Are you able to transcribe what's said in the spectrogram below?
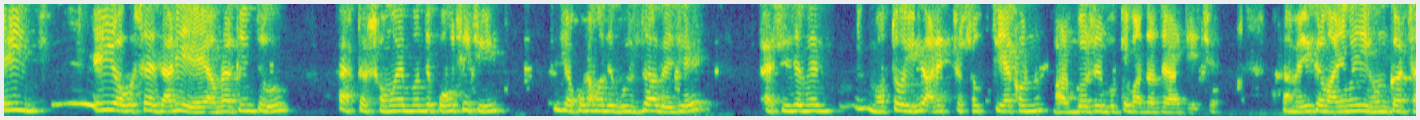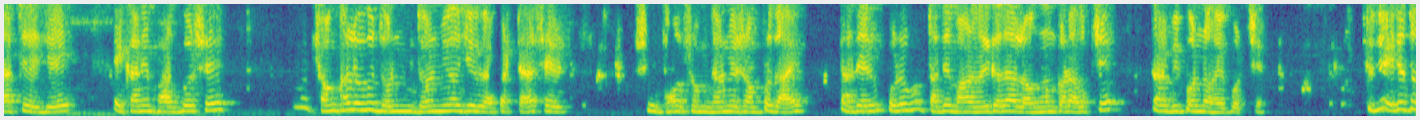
এই এই অবস্থায় দাঁড়িয়ে আমরা কিন্তু একটা সময়ের মধ্যে পৌঁছেছি যখন আমাদের বুঝতে হবে যে ফ্যাসিজমের মতোই আরেকটা শক্তি এখন ভারতবর্ষের বুকে মাথা দেওয়া দিয়েছে আমেরিকা মাঝে মাঝে হুঙ্কার ছাড়ছে যে এখানে ভারতবর্ষে সংখ্যালঘু ধর্ম- ধর্মীয় যে ব্যাপারটা, সে ধর্মীয় সম্প্রদায় তাদের উপরেও তাদের মানবাধিকতা লঙ্ঘন করা হচ্ছে, তারা বিপন্ন হয়ে পড়ছে। কিন্তু এটা তো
